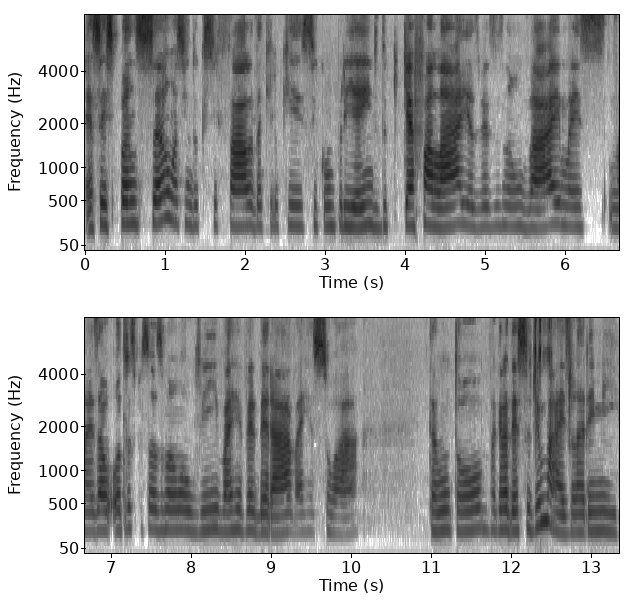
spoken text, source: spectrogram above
essa expansão assim do que se fala, daquilo que se compreende, do que quer falar e às vezes não vai, mas mas outras pessoas vão ouvir, vai reverberar, vai ressoar. Então tô agradeço demais, Laremi.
